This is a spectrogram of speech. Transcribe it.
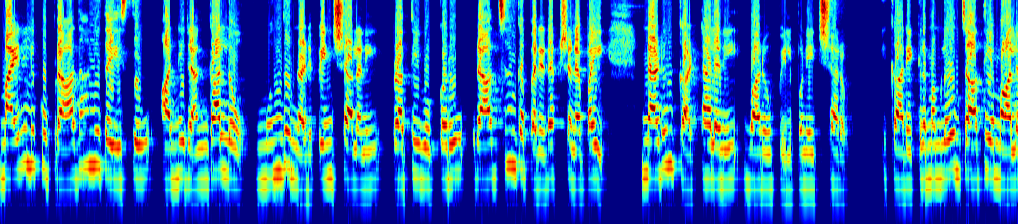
మహిళలకు ప్రాధాన్యత ఇస్తూ అన్ని రంగాల్లో ముందు నడిపించాలని ప్రతి ఒక్కరూ రాజ్యాంగ పరిరక్షణ పై నడుం కట్టాలని వారు పిలుపునిచ్చారు. ఈ కార్యక్రమంలో జాతీయ మాల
